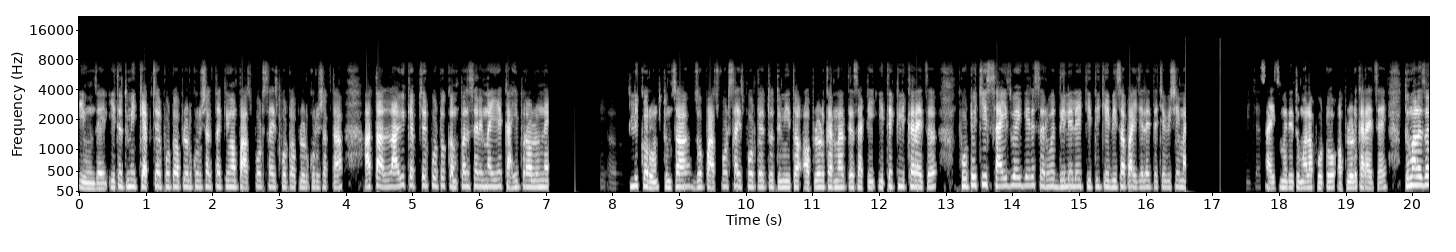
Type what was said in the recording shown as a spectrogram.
येऊन जाईल. इथे तुम्ही कॅप्चर फोटो अपलोड करू शकता किंवा पासपोर्ट साईज फोटो अपलोड करू शकता. आता लाईव्ह कॅप्चर फोटो कंपल्सरी नाहीये काही प्रॉब्लेम नाही. क्लिक करून तुमचा जो पासपोर्ट साईज फोटो आहे तो तुम्ही इथं अपलोड करणार. त्यासाठी इथे क्लिक करायचं. फोटोची साईज वगैरे सर्व दिलेले आहे. किती केबीचा पाहिजे आहे त्याच्याविषयी साईजमध्ये तुम्हाला फोटो अपलोड करायचा आहे. तुम्हाला जर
